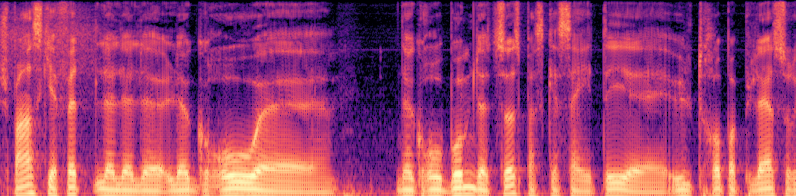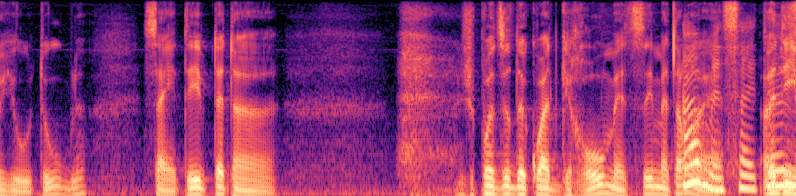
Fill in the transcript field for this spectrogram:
Je pense qu'il a fait le, le, le, gros. Euh, le gros boom de ça, c'est parce que ça a été euh, ultra populaire sur YouTube. Ça a été peut-être un je ne vais pas dire de quoi de gros, mais tu sais, mettons, ah, euh, un, des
